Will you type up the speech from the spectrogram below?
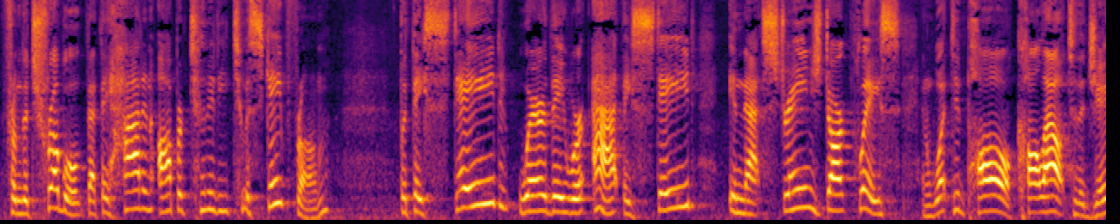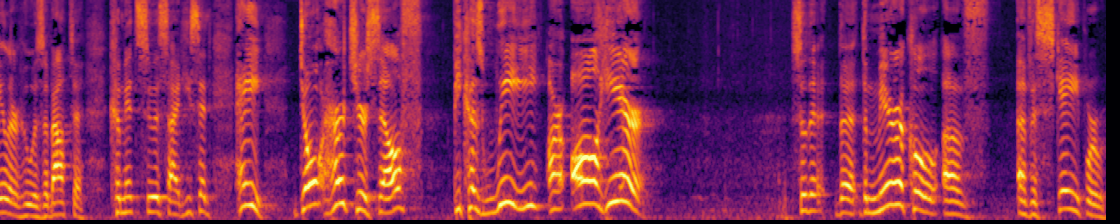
from the trouble that they had an opportunity to escape from, but they stayed where they were at. They stayed in that strange, dark place and what did Paul call out to the jailer who was about to commit suicide? He said, Hey, don't hurt yourself because we are all here. So the, the, the miracle of, of escape or,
